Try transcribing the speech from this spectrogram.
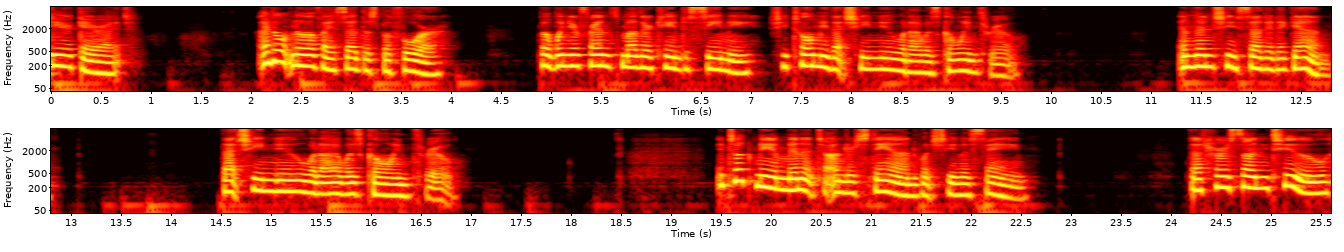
Dear Garrett, I don't know if I said this before, but when your friend's mother came to see me, she told me that she knew what I was going through. And then she said it again that she knew what I was going through. It took me a minute to understand what she was saying. That her son, too,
